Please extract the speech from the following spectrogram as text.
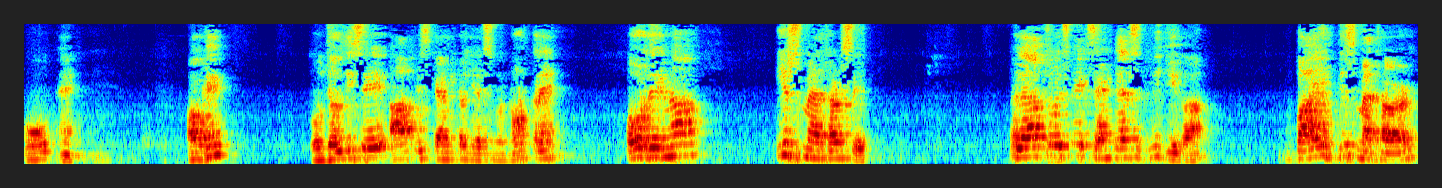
O N okay तो जल्दी से आप इस केमिकल रिएक्शन को नोट करें और देखना इस मेथड से। पहले आप चलो इसमें एक सेंटेंस लिख लीजिएगा by this method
